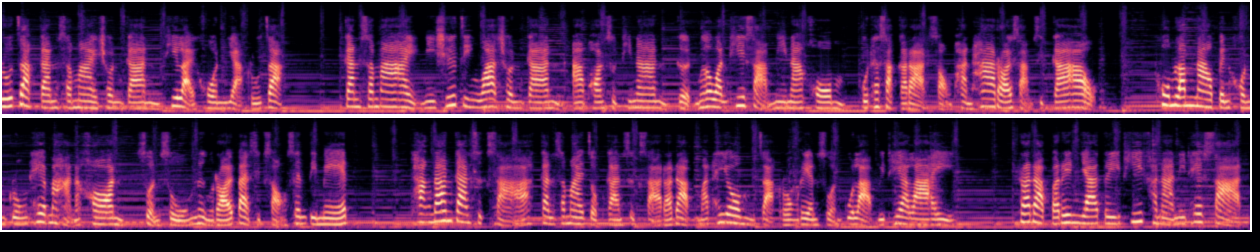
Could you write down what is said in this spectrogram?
รู้จักกันสมายชนกันที่หลายคนอยากรู้จัก กันสมายมีชื่อจริงว่าชนกัน อาพรสุทธินันเกิดเมื่อวันที่ 3 มีนาคม พุทธศักราช 2539 ภูมิลำเนาเป็นคนกรุงเทพมหานคร ส่วนสูง 182 เซนติเมตร ทางด้านการศึกษา กันสมายจบการศึกษาระดับมัธยม จากโรงเรียนสวนกุหลาบวิทยาลัย ระดับปริญญาตรีที่คณะนิเทศศาสตร์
